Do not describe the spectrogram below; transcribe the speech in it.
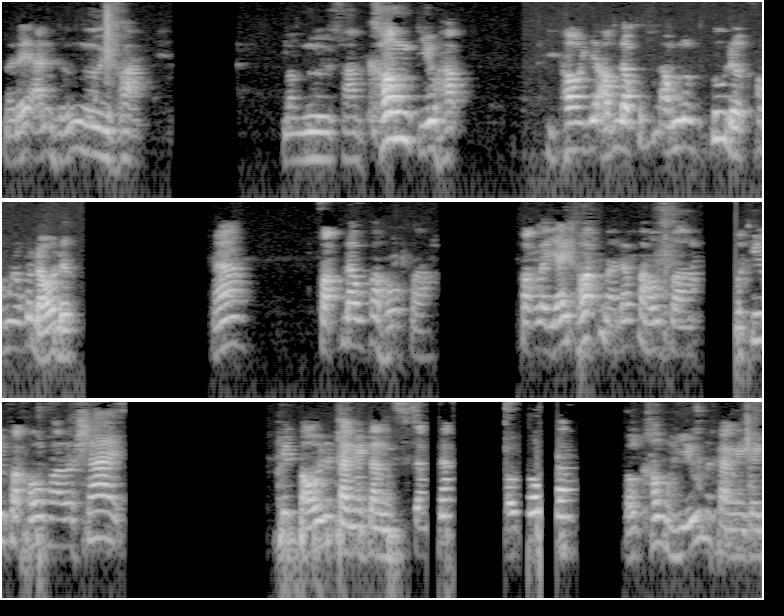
mà để ảnh hưởng người phàm mà người phàm không chịu học, thì thôi chứ ông đâu ông đâu cứu được, ông đâu có độ được. Đó Phật đâu có hộ phàm. Phật là giải thoát mà đâu có hộ phàm mà kêu Phật hộ phật là sai. Cái tội nó càng ngày càng càng đắt tội tốt tăng tội không hiểu nó càng ngày càng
